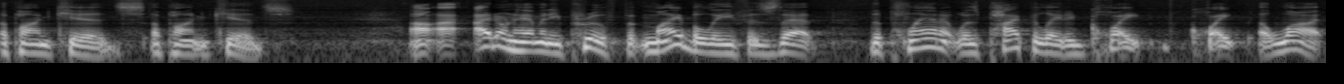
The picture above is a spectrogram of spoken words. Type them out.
upon kids upon kids. I, I don't have any proof, but my belief is that the planet was populated quite, quite a lot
